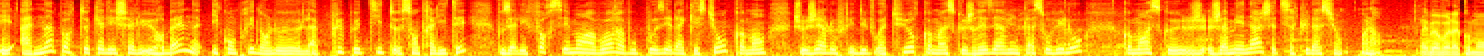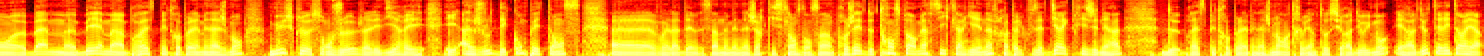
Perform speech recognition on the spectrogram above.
et à n'importe quelle échelle urbaine, y compris dans le, la plus petite centralité, vous allez forcément avoir à vous poser la question comment je gère le flux des voitures, comment est-ce que je réserve une place au vélo, comment est-ce que j'aménage cette circulation. Voilà. Et ben voilà comment euh, BAM, BMA, Brest Métropole Aménagement, muscle son jeu, j'allais dire, et, ajoute des compétences. Euh, voilà, c'est un aménageur qui se lance dans un projet de transport. Merci Claire Guilleneuf. Je rappelle que vous êtes directrice générale de Brest Métropole Aménagement. À très bientôt sur Radio Imo et Radio Territoria.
